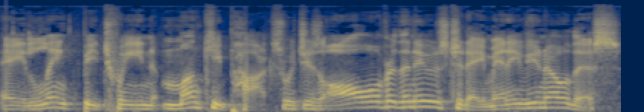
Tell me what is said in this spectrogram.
a link between monkeypox, which is all over the news today. Many of you know this.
